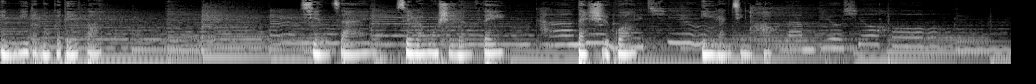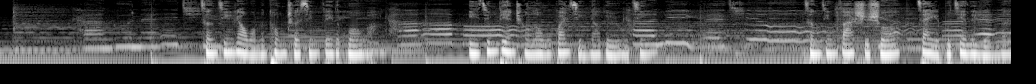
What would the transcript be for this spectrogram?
隐秘的某个地方。现在虽然物是人非，但时光依然静好。曾经让我们痛彻心扉的过往，已经变成了无关紧要的如今。曾经发誓说再也不见的人们，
